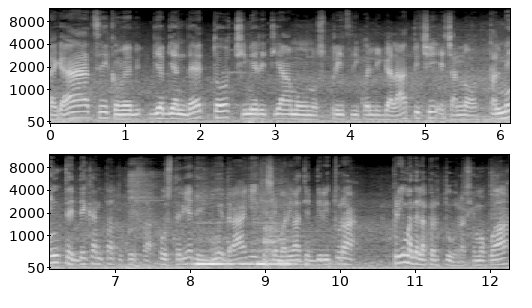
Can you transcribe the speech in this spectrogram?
Ragazzi, come vi abbiamo detto, ci meritiamo uno spritz di quelli galattici e ci hanno talmente decantato questa osteria dei due draghi che siamo arrivati addirittura prima dell'apertura. Siamo qua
